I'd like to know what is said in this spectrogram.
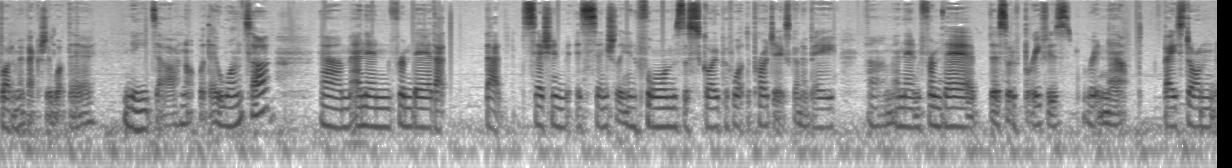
bottom of actually what their needs are, not what their wants are. Um, and then from there, that that session essentially informs the scope of what the project's going to be. Um, and then from there, the sort of brief is written out based on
